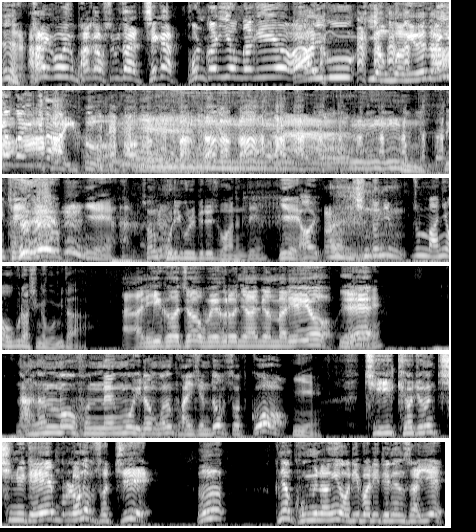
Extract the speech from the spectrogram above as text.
예. 아이고 이거 반갑습니다. 제가 본관이 영광이에요. 아이고 영광이다 아, 영광입니다. 아이고 반가 반가 음, 그 개인적으로 예, 저는 보리굴비를 좋아하는데요. 예, 어, 신도님 좀 많이 억울하신가 봅니다. 아니 그저 왜 그러냐 하면 말이에요. 예, 예. 나는 뭐 혼맥 뭐 이런 거는 관심도 없었고 예, 지켜주는 친위대에 물론 없었지. 응? 그냥 공민왕이 어리바리 되는 사이에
